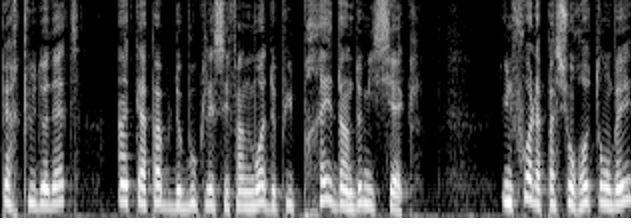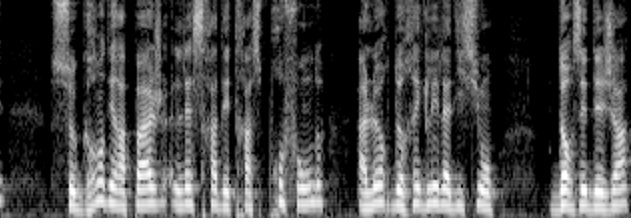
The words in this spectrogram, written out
perclus de dettes, incapable de boucler ses fins de mois depuis près d'un demi-siècle. Une fois la passion retombée, ce grand dérapage laissera des traces profondes à l'heure de régler l'addition. D'ores et déjà,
